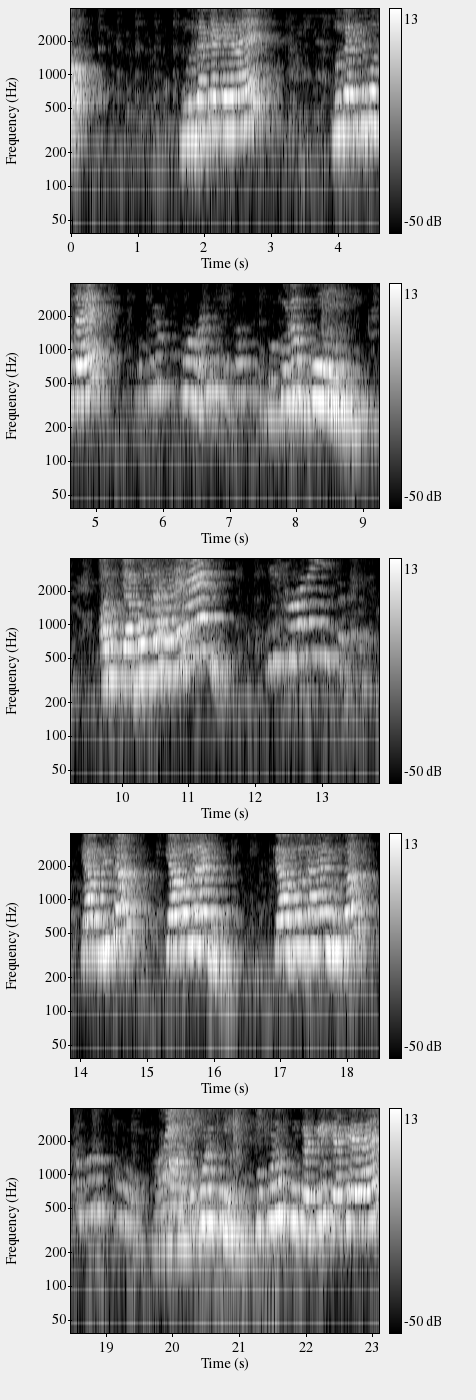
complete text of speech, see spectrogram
बताओ। मुर्गा क्या कह रहा है? मुर्गा किसे बोलता है? कुकुड़कू और वो क्या बोल रहा है? क्या निशा क्या बोल रहा है? क्या बोल रहा है मुर्गा हाँ कुकुड़कू कुकुड़कू करके क्या कह रहा है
